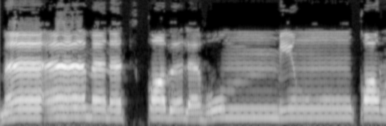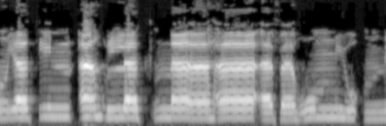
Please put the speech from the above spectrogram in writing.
مَا آمَنَتْ قَبْلَهُم مِّن قَرْيَةٍ أَهْلَكْنَاهَا ۖ أَفَهُمْ يُؤْمِنُونَ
